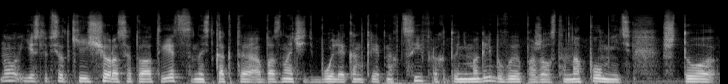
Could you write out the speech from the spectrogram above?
Ну, если все-таки еще раз эту ответственность как-то обозначить в более конкретных цифрах, то не могли бы вы, пожалуйста, напомнить, что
